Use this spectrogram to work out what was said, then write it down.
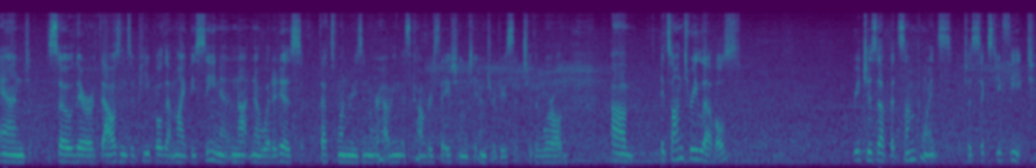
And so there are thousands of people that might be seeing it and not know what it is. That's one reason we're having this conversation to introduce it to the world. Um, it's on three levels, reaches up at some points to 60 feet.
